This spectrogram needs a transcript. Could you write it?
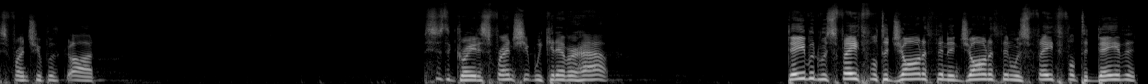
is friendship with God. This is the greatest friendship we could ever have. David was faithful to Jonathan, and Jonathan was faithful to David.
